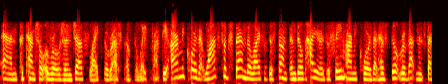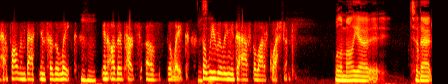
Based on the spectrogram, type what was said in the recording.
and potential erosion just like the rest of the lakefront. The Army Corps that wants to extend the life of this dump and build higher is the same Army Corps that has built revetments that have fallen back into the lake mm-hmm. in other parts of the lake. I so see. we really need to ask a lot of questions. Well, Amalia, to that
